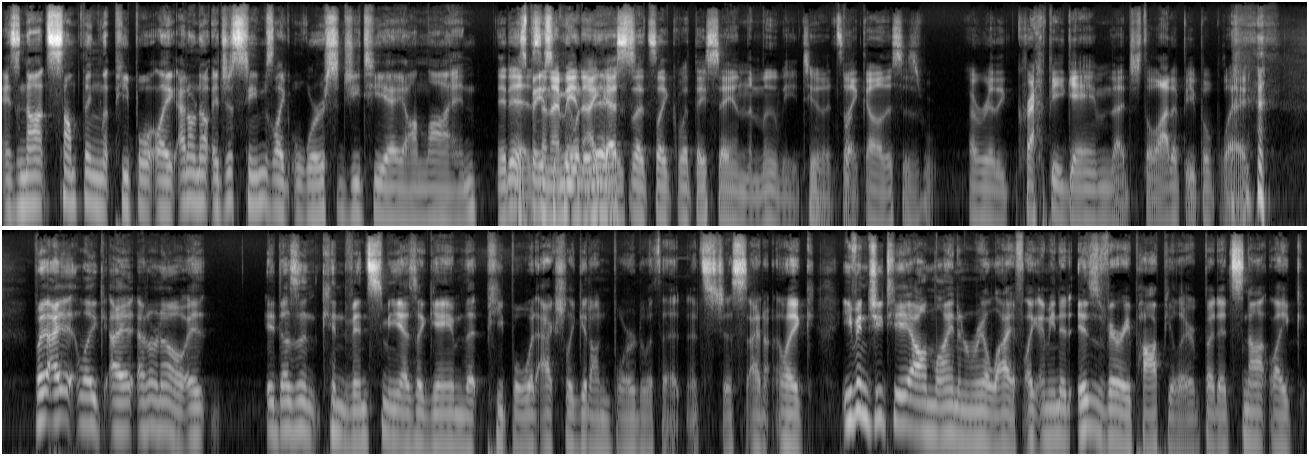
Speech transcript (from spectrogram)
is not something that people like I don't know, it just seems like worse GTA online. It is is, and I mean, I it guess that's like what they say in the movie too. It's like, oh, this is a really crappy game that just a lot of people play. But I like I, I don't know. It it doesn't convince me as a game that people would actually get on board with it. It's just I don't like even GTA online in real life. Like I mean it is very popular, but it's not like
